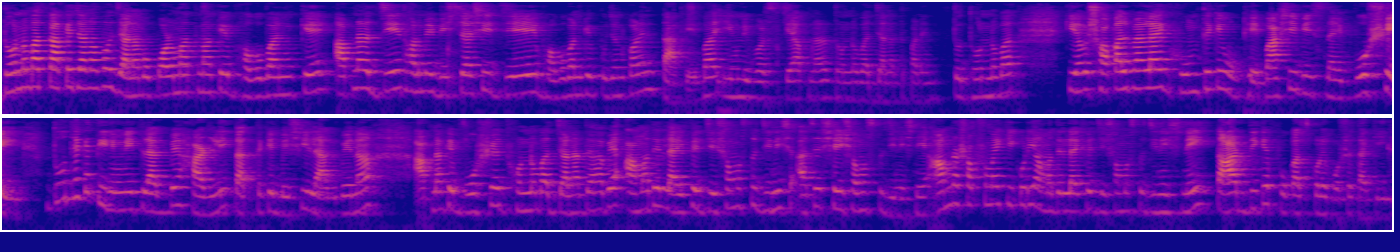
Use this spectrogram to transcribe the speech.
ধন্যবাদ কাকে জানাব? জানাব পরমাত্মাকে, ভগবানকে। আপনারা যে ধর্মে বিশ্বাসী, যে ভগবানকে পূজন করেন তাকে বা ইউনিভার্সকে আপনারা ধন্যবাদ জানাতে পারেন। তো ধন্যবাদ। কী হবে? সকালবেলায় ঘুম থেকে উঠে বাসি বিছনায় বসেই দু থেকে তিন মিনিট লাগবে, হার্ডলি তার থেকে বেশি লাগবে না। আপনাকে বসে ধন্যবাদ জানাতে হবে। আমাদের লাইফে যে সমস্ত জিনিস আছে সেই সমস্ত জিনিস নিয়ে। আমরা সবসময় কি করি? আমাদের লাইফে যে সমস্ত জিনিস নেই, তার দিকে ফোকাস করে বসে থাকি।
